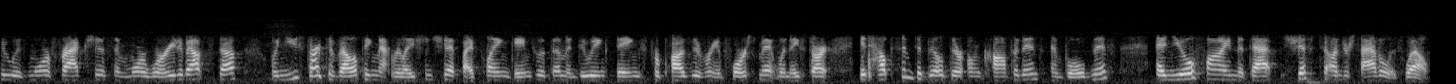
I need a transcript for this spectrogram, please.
who is more fractious and more worried about stuff. When you start developing that relationship by playing games with them and doing things for positive reinforcement, when they start, it helps them to build their own confidence and boldness. And you'll find that that shifts to under saddle as well.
